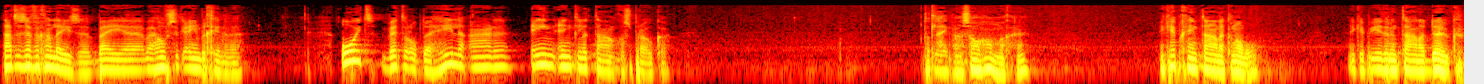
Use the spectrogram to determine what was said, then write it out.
Laten we eens even gaan lezen. Bij, uh, bij hoofdstuk 1 beginnen we. Ooit werd er op de hele aarde één enkele taal gesproken. Dat lijkt me zo handig, hè? Ik heb geen talenknobbel. Ik heb eerder een talendeuk.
